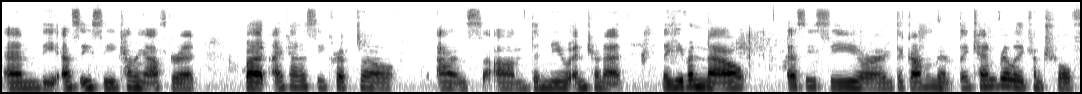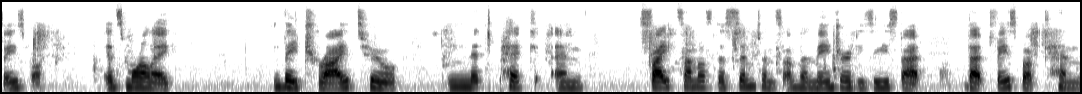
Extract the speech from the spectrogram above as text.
and the SEC coming after it. But I kind of see crypto as um, the new internet. Like even now, SEC or the government, they can't really control Facebook. It's more like they try to nitpick and fight some of the symptoms of a major disease that that Facebook can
